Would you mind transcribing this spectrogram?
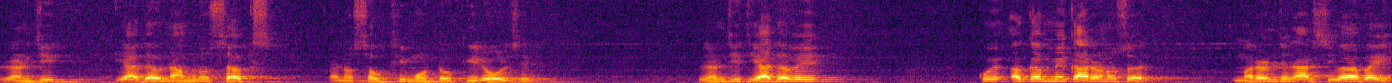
રણજીત યાદવ નામનો શખ્સ, એનો સૌથી મોટો કિરોલ છે. રણજીત યાદવે કોઈ અગમ્ય કારણોસર મરણ જનાર શિવાભાઈ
